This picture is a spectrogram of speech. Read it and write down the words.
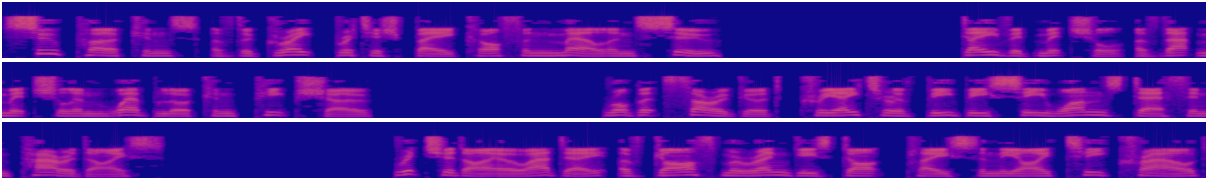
Sue Perkins of The Great British Bake Off and Mel and Sue David Mitchell of That Mitchell and Webb Look and Peep Show Robert Thorogood, creator of BBC One's Death in Paradise Richard Ayoade of Garth Marenghi's Dark Place and the IT Crowd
